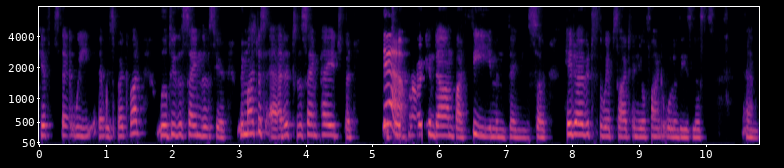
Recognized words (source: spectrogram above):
gifts that we that we spoke about. We'll do the same this year. We might just add it to the same page, but it's all Yeah. broken down by theme and things. So head over to the website and you'll find all of these lists. Um,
